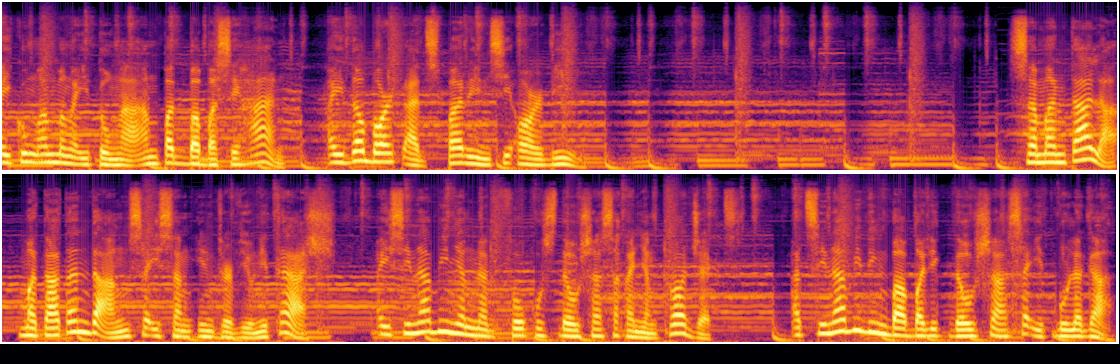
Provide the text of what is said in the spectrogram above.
ay kung ang mga ito nga ang pagbabasehan, ay the bark ads pa rin si RB. Samantala, matatandaang sa isang interview ni Tash, ay sinabi niyang nag-focus daw siya sa kanyang projects, at sinabi ding babalik daw siya sa Itbulaga.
